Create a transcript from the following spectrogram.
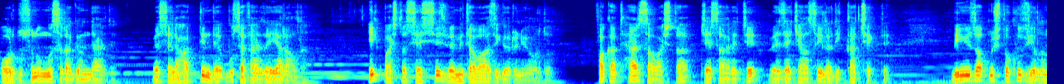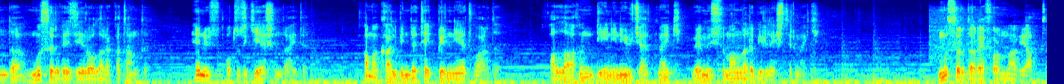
ordusunu Mısır'a gönderdi ve Selahaddin de bu seferde yer aldı. İlk başta sessiz ve mütevazi görünüyordu. Fakat her savaşta cesareti ve zekasıyla dikkat çekti. 1169 yılında Mısır veziri olarak atandı. Henüz 32 yaşındaydı. Ama kalbinde tek bir niyet vardı. Allah'ın dinini yüceltmek ve Müslümanları birleştirmek. Mısır'da reformlar yaptı.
